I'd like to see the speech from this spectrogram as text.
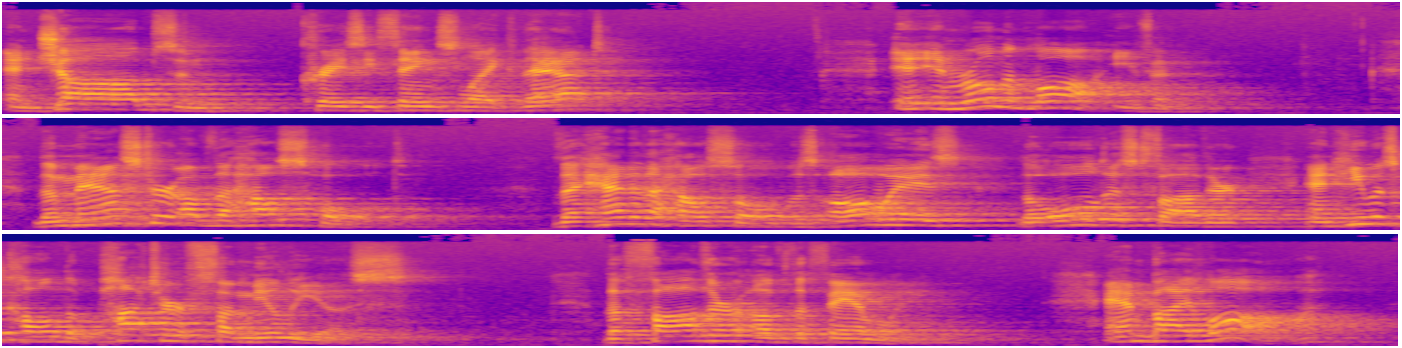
and jobs and crazy things like that. In, Roman law, even, the master of the household, The head of the household was always the oldest father, and he was called the pater familias, the father of the family. And by law,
